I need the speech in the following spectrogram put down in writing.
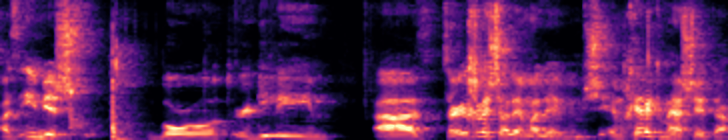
אז אם יש בורות רגילים, אז צריך לשלם עליהם, הם, הם חלק מהשטח.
